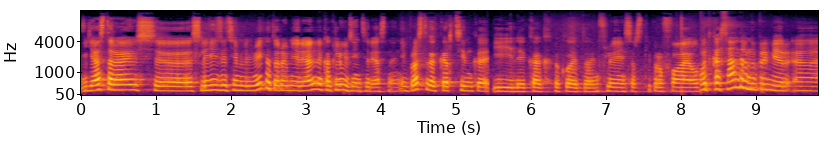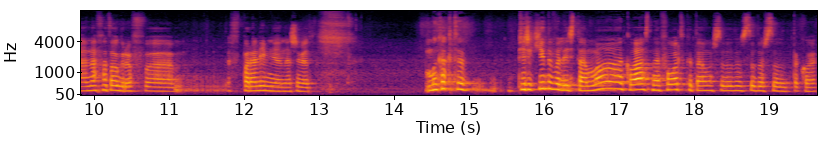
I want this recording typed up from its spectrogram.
я стараюсь э, следить за теми людьми, которые мне реально как люди интересны. Не просто как картинка или как какой-то инфлюенсерский профайл. Вот Кассандра, например, э, на фотограф э, в Паралимне она живет. Мы как-то перекидывались там, а, классная фотка, там что-то, что-то, что-то такое.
